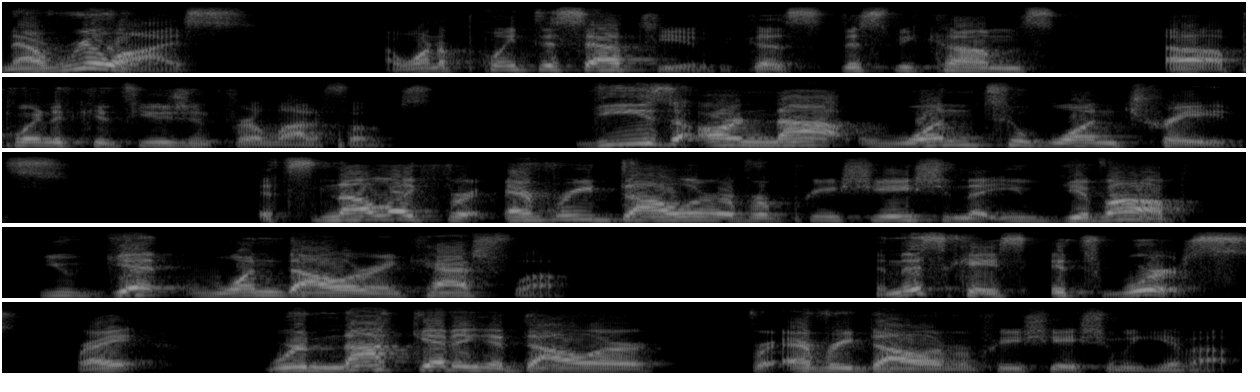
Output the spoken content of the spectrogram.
Now realize, I want to point this out to you because this becomes a point of confusion for a lot of folks. These are not one to one trades. It's not like for every dollar of appreciation that you give up, you get $1 in cash flow. In this case, it's worse, right? We're not getting a dollar for every dollar of appreciation we give up.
